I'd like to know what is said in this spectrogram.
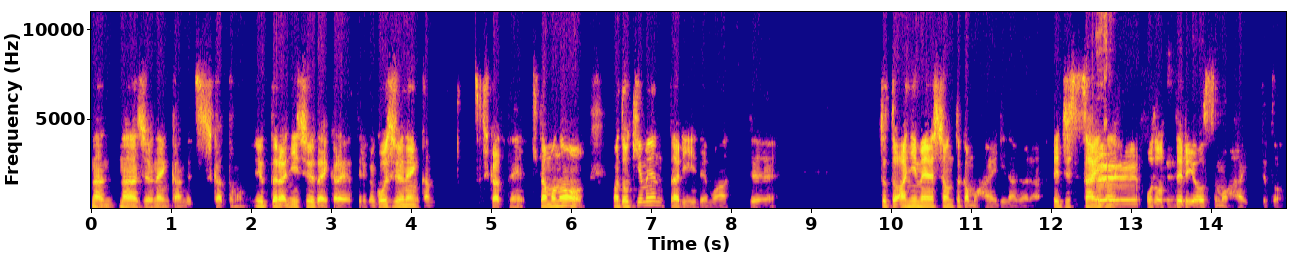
なん70年間で培ったもの。言ったら20代からやってるから50年間培ってきたものを、まあ、ドキュメンタリーでもあって、ちょっとアニメーションとかも入りながら、で、実際の踊ってる様子も入ってと。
